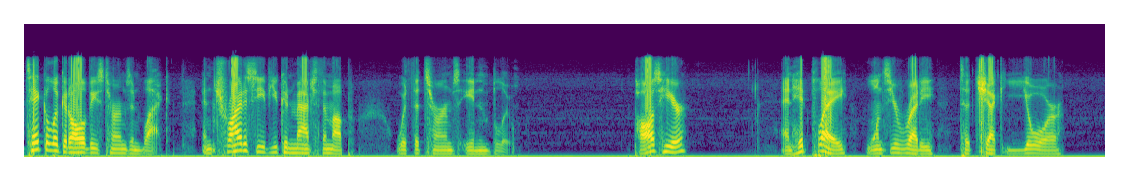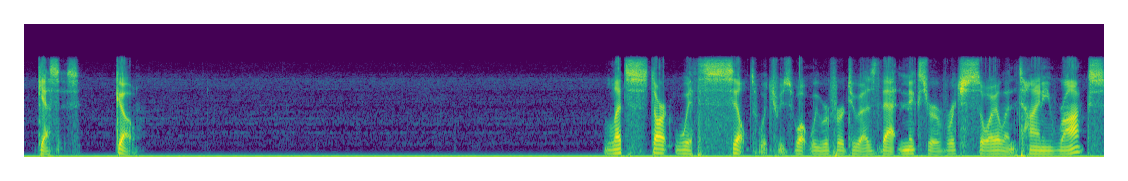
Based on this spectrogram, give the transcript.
take a look at all of these terms in black and try to see if you can match them up with the terms in blue. Pause here and hit play once you're ready to check your guesses. Go. Let's start with silt, which is what we refer to as that mixture of rich soil and tiny rocks.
